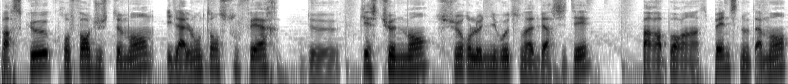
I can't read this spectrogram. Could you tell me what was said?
Parce que Crawford, justement, il a longtemps souffert de questionnement sur le niveau de son adversité par rapport à un Spence notamment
